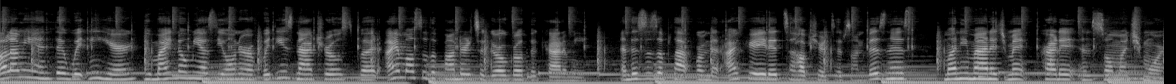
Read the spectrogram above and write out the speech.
Hola mi gente, Whitney here. You might know me as the owner of Whitney's Naturals, but I am also the founder to Girl Growth Academy. And this is a platform that I created to help share tips on business, money management, credit, and so much more.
